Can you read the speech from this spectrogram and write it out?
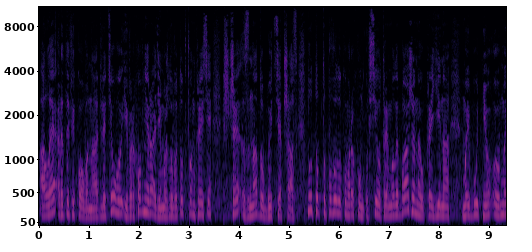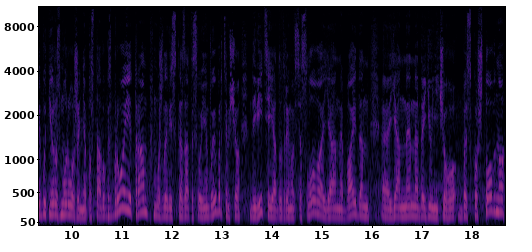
але ратифікована. А для цього і Верховній Раді, можливо, тут в Конгресі ще знадобиться час. Ну тобто, по великому рахунку, всі отримали бажане. Україна майбутню майбутнє розмороження поставок зброї. Трамп можливість сказати своїм виборцям, що дивіться, я дотримався слова, я не Байден, е, я не надаю нічого безкоштовно,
